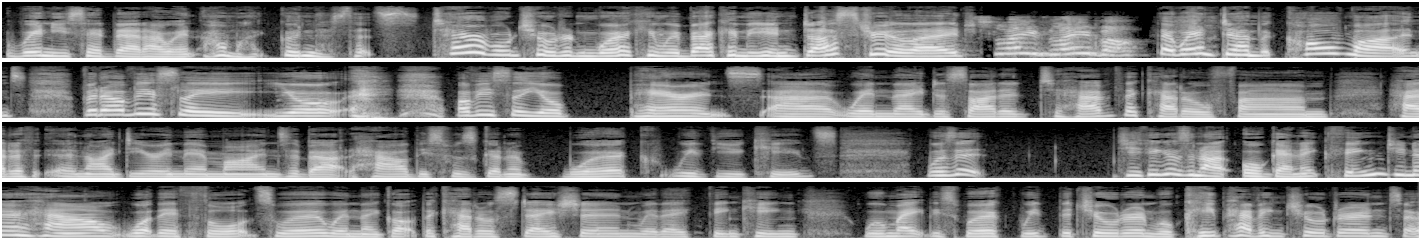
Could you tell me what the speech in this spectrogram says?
when you said that, I went, "Oh my goodness, that's terrible! Children working. We're back in the industrial age, slave labour. They went down the coal mines." But obviously, your obviously your parents, uh, when they decided to have the cattle farm, had a, an idea in their minds about how this was going to work with you kids. Was it do you think it was an organic thing? Do you know how what their thoughts were when they got the cattle station? Were they thinking we'll make this work with the children? We'll keep having children, so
